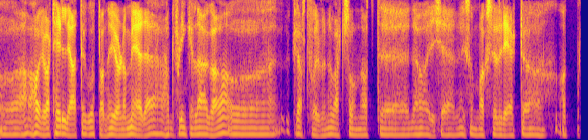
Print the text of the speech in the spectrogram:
Og jeg har jo vært heldig at det har gått an å gjøre noe med det. Jeg hadde flinke leger, og kreftformen har vært sånn at eh, det har ikke liksom akselerert. Og, at,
